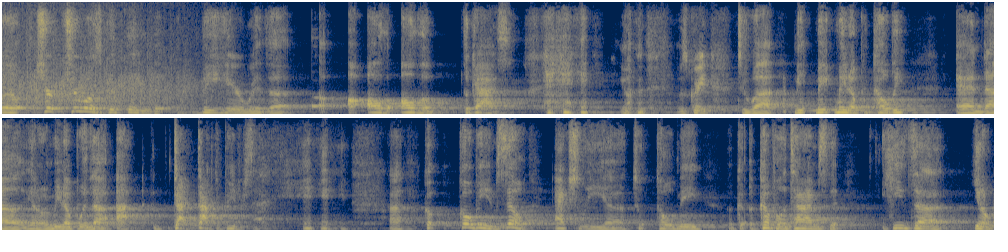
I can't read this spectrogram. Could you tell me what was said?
Well, sure, sure was a good thing to be here with uh, all the, all the, the guys. it was great to uh, meet, meet meet up with Kobe and uh, you know meet up with uh, uh, Dr. Peterson. uh, Kobe himself actually uh, t- told me a, couple of times that he's uh, you know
